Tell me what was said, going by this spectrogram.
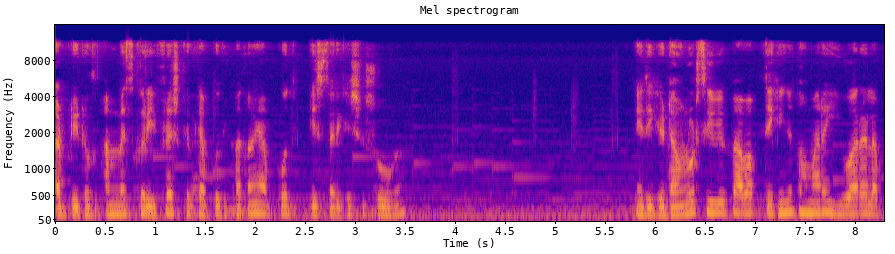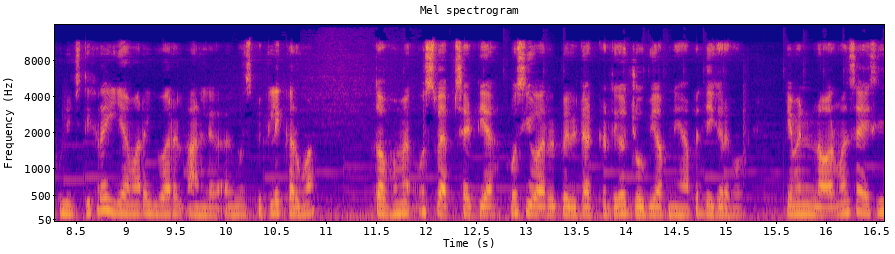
अपडेट होगा अब मैं इसको रिफ्रेश करके आपको दिखाता हूँ आपको इस तरीके से शो होगा। ये देखिए डाउनलोड सीवी पे अब आप देखेंगे तो हमारा यू आपको नीचे दिख रहा है, ये हमारा यूआरएल आने लगा मैं इस पर क्लिक करूँगा तो अब हमें उस वेबसाइट या उस यू आर पे रिडाक्ट कर देगा जो भी आपने यहाँ पे देख रखा हो। ये मैंने नॉर्मल से ऐसी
